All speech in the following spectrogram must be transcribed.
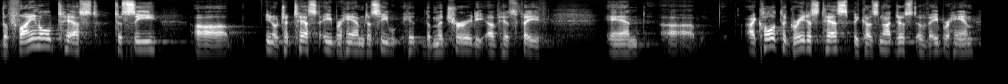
the final test to see, uh, you know, to test Abraham, to see the maturity of his faith. And uh, I call it the greatest test because not just of Abraham,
